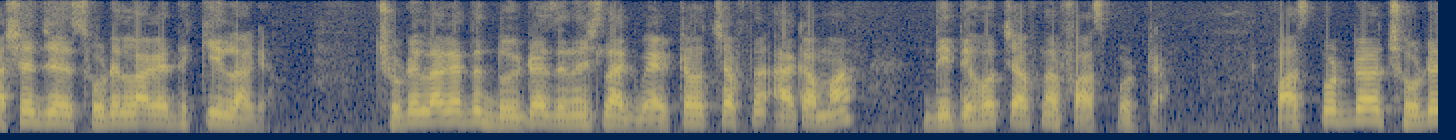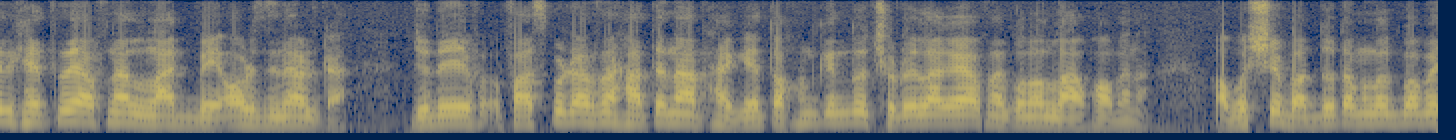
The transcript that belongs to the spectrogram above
আসে যে ছুটি লাগাইতে কী লাগে? ছুটি লাগাতে দুইটা জিনিস লাগবে। একটা হচ্ছে আপনার আকামা দ্বিতীয় হচ্ছে আপনার পাসপোর্টটা। পাসপোর্টটা ছুটির ক্ষেত্রে আপনার লাগবে, অরিজিনালটা। যদি পাসপোর্ট আপনার হাতে না থাকে, তখন কিন্তু ছুটি লাগায় আপনার কোনো লাভ হবে না। অবশ্যই বাধ্যতামূলকভাবে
